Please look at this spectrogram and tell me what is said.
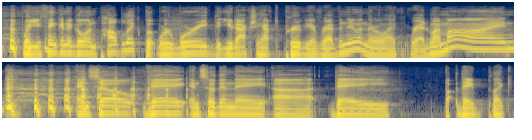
were you thinking of going public, but we're worried that you'd actually have to prove you have revenue? And they're like, read my mind. and so they, and so then they, uh, they, they like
